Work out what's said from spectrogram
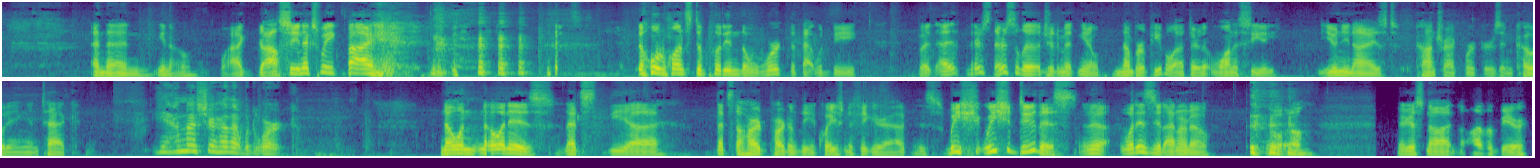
And then, you know, well, I, I'll see you next week. Bye. no one wants to put in the work that that would be, but uh, there's there's a legitimate, you know, number of people out there that want to see unionized contract workers in coding and tech. Yeah, I'm not sure how that would work. No one, no one is. That's the uh, that's the hard part of the equation to figure out. Is we sh- we should do this. Uh, what is it? I don't know. Oh, well, I guess not. I'll have a beer.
